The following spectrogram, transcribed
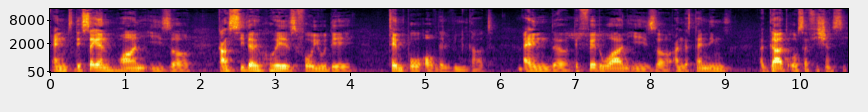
And the second one is uh, consider who is for you the temple of the living God. And uh, the third one is uh, understanding uh, God or sufficiency.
